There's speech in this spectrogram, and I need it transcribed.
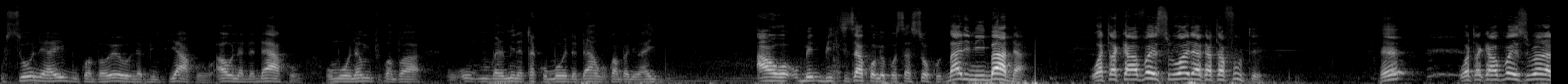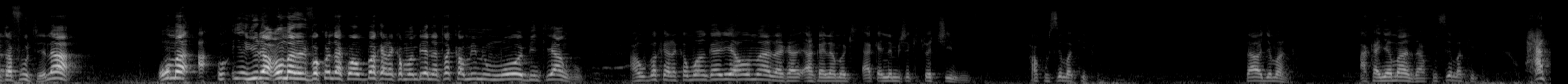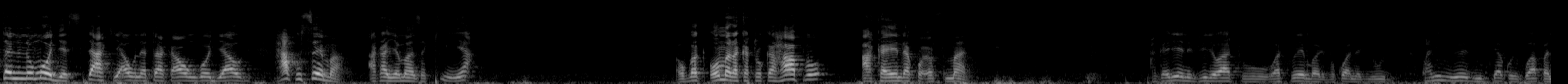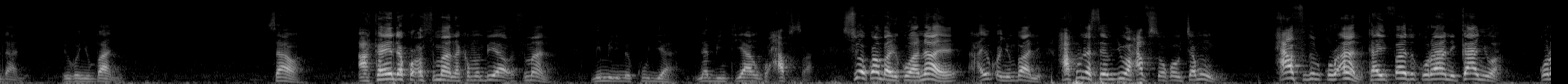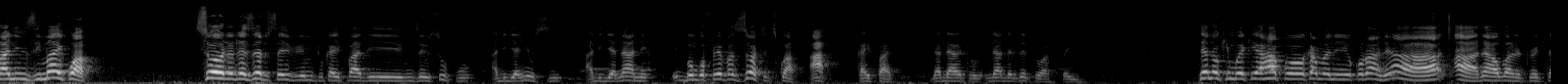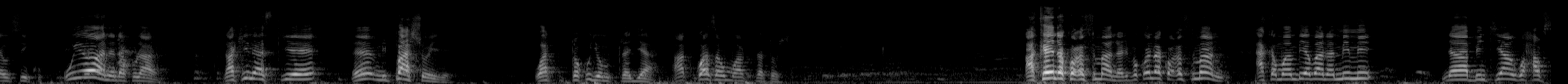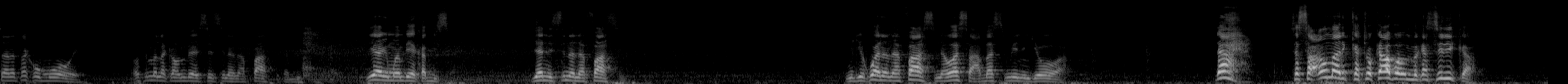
Usione aibu kwamba wewe na binti yako au na dada yako umeona mtu kwamba um, nataka umwoe dada yangu kwamba ni aibu. Au binti zako wamekosa soko. Bali ni ibada. Wataka avae suruali akatafute. Eh? wataka avae suruali atafute. La. Umar yule umar alivyokwenda kwa abubakar akamwambia nataka mimi umwoe binti yangu abubakar akamwangalia Omar aka- akainamisha kichwa chini hivi. Hakusema kitu. Sawa jamani? Akanyamaza hakusema kitu. Hata neno moja sitaki au nataka au ngoja au hakusema. Akanyamaza kimya. Omar akatoka hapo akaenda kwa uthman. Angalia ni vile watu watu wema walivyokuwa na juhudi. Kwa nini wewe binti yako yuko hapa ndani? Yuko nyumbani. Sawa akaenda kwa uthman akamwambia uthman mimi nimekuja na binti yangu hafsa. Sio kwamba alikuwa naye hayuko nyumbani. Hakuna sehemu juu hafsa kwa uchamungu hafidhu lquran kahifadhi qurani kanywa. Qurani nzima iko hapa. Sio dada zetu sasa hivi mtu kahifadhi mzee yusufu adija nyusi adija nani bongo fleva zote ziko hapa. Hapa kahifadhi. Dada wetu dada zetu wa sasa hivi. Tena ukimwekea hapo kama ni qurani ah, ah, nao bwana tulekta usiku. Huyo anaenda kulala lakini asikie eh, mipasho ile. Tutakuja humu tutajaa. Kwanza humu hatutatosha akaenda kwa uthman. Alivyokwenda kwa uthman akamwambia bwana mimi na binti yangu hafsa nataka umuoe. Uthman akamwambia si sina nafasi kabisa. Yeye alimwambia kabisa yaani sina nafasi. Ningekuwa na nafasi na wasaa basi mi ningeoa. Da sasa umar katoka hapo amekasirika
